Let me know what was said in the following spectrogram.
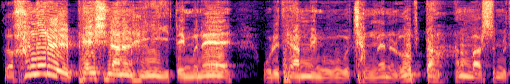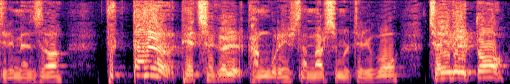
그 하늘을 배신하는 행위이기 때문에 우리 대한민국 장래는 없다 하는 말씀을 드리면서 특단의 대책을 강구를 해주사 말씀을 드리고 저희들도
